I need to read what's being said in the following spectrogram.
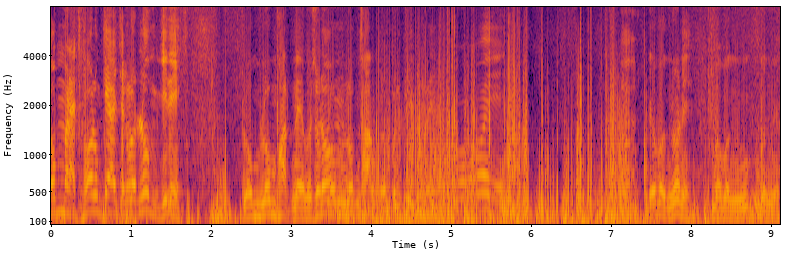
ล้มมาแหละเฉพาะลุงแก้วจังรถล้มเมื่อกี้นี่ลมลมผัดเนี่ยผสมลลมมลมถังเลยบริพิตเลยโอ้ยเดี๋ยวเบิ่งด้วยนี่มาเบิ่งเบิ่งนี่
